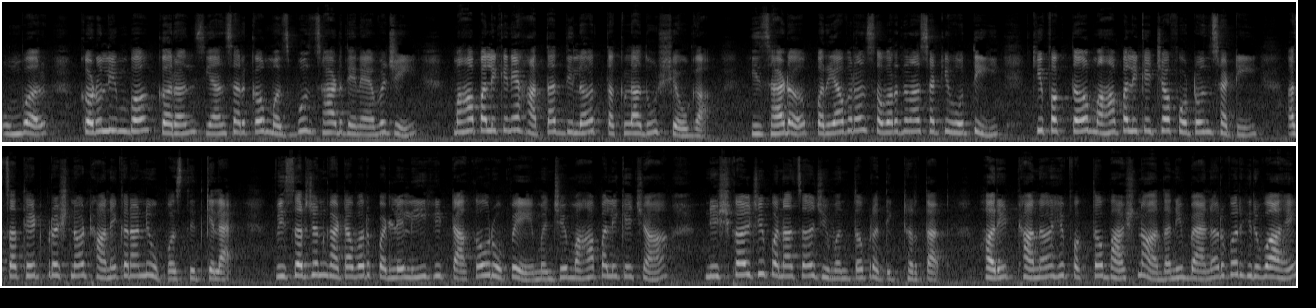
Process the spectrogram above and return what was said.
उंबर कडुलिंब करंज यांसारखं मजबूत झाड देण्याऐवजी महापालिकेने हातात दिलं तकलादू शेवगा. ही झाडं पर्यावरण संवर्धनासाठी होती की फक्त महापालिकेच्या फोटोंसाठी? असा थेट प्रश्न ठाणेकरांनी उपस्थित केलाय. विसर्जन घाटावर पडलेली ही टाकाऊ रोपे म्हणजे महापालिकेच्या निष्काळजीपणाचं जिवंत प्रतीक ठरतात. हरित ठाणं हे फक्त भाषणात आणि बॅनरवर हिरवं आहे.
